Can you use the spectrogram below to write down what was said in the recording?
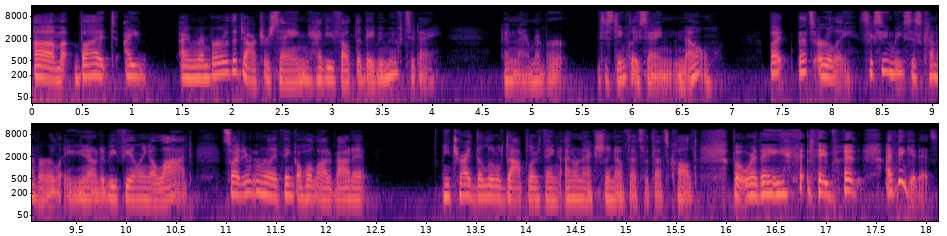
Um, but I, I remember the doctor saying, "Have you felt the baby move today?" And I remember distinctly saying, "No." But that's early. 16 weeks is kind of early, you know, to be feeling a lot. So I didn't really think a whole lot about it he tried the little Doppler thing. I don't actually know if that's what that's called, but where they, they put, I think it is,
